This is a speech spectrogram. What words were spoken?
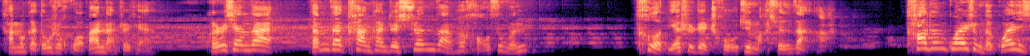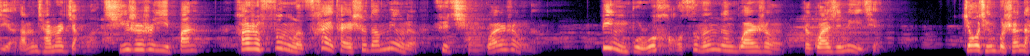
他们可都是伙伴呢。之前，可是现在咱们再看看这宣赞和郝思文，特别是这丑郡马宣赞啊，他跟关胜的关系啊，咱们前面讲了，其实是一般。他是奉了蔡太师的命令去请关胜的，并不如郝思文跟关胜这关系密切，交情不深呐。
